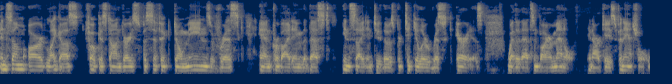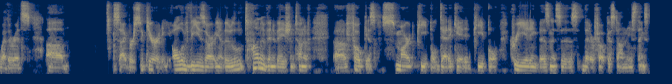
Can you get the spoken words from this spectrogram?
And some are like us, focused on very specific domains of risk and providing the best insight into those particular risk areas, whether that's environmental, in our case, financial, whether it's um, cybersecurity. All of these are, you know, there's a ton of innovation, ton of uh, focus, smart people, dedicated people creating businesses that are focused on these things.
